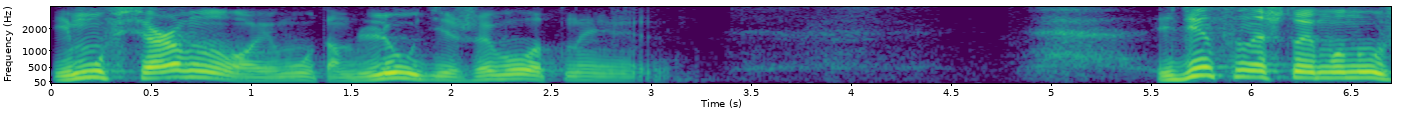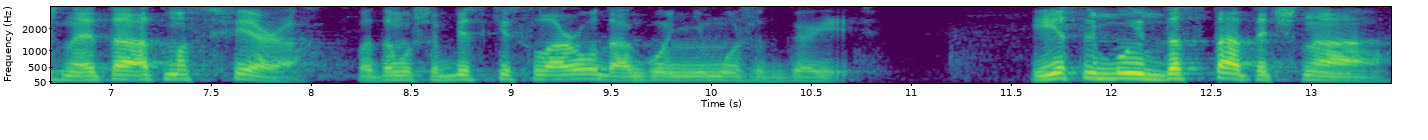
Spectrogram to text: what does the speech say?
Ему все равно, ему там люди, животные. Единственное, что ему нужно, это атмосфера, потому что без кислорода огонь не может гореть. И если будет достаточно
